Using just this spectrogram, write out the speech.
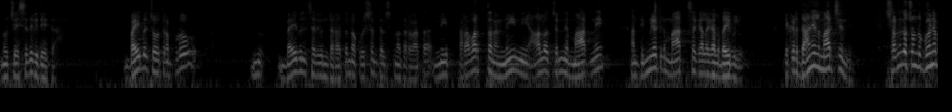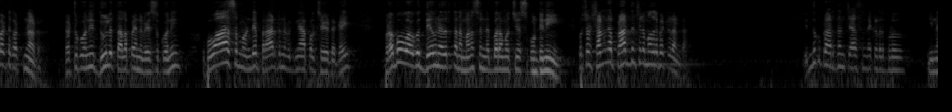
నువ్వు చేసేది విధేయత. బైబిల్ చదువుతున్నప్పుడు బైబిల్ చదివిన తర్వాత నువ్వు ఒక విషయం తెలుసుకున్న తర్వాత నీ ప్రవర్తనని నీ ఆలోచనని మార్ని మాటని అంత ఇమ్మీడియట్గా మార్చగలగాలి బైబిల్. ఇక్కడ దానిలు మార్చింది. సడన్గా చూడండి గోనె బట్ట కట్టున్నాడు కట్టుకొని ధూళి తలపైన వేసుకొని ఉపవాసం ఉండి ప్రార్థన విజ్ఞాపనలు చేయుటకై ప్రభువాగు దేవుని ఎదురు తన మనసు నిబ్బరము చేసుకుంటుని. ఇప్పుడు చూడండి సడన్గా ప్రార్థించడం మొదలు పెట్టాడంట ఎందుకు ప్రార్థన చేస్తున్నాడు ఇక్కడ ఇప్పుడు ఈయన?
